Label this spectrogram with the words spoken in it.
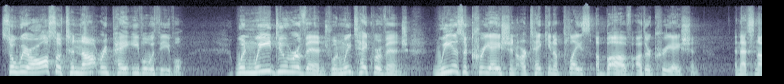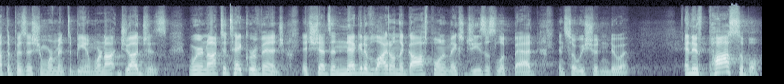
So we are also to not repay evil with evil. When we do revenge, when we take revenge, we as a creation are taking a place above other creation. And that's not the position we're meant to be in. We're not judges. We're not to take revenge. It sheds a negative light on the gospel and it makes Jesus look bad, and so we shouldn't do it. And if possible,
